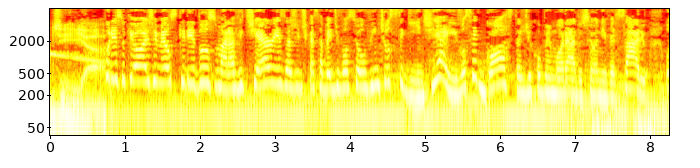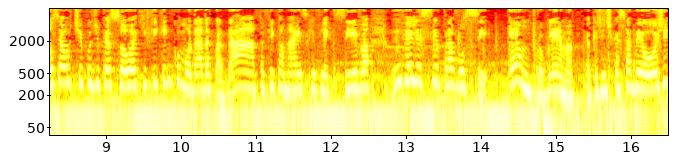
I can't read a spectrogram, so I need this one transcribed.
dia. Por isso que hoje, meus queridos Maravicheries, a gente quer saber de você ouvinte o seguinte: e aí, você gosta de comemorar o seu aniversário? Você é o tipo de pessoa que fica incomodada com a data, fica mais reflexiva? Envelhecer pra você é um problema? É o que a gente quer saber hoje.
